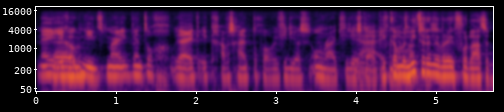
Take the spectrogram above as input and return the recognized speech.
Nee, ik ook Ehm, niet. Maar ik ben toch... Ja, ik, ik ga waarschijnlijk toch wel weer video's, on-ride video's Ja, kijken. ik kan me niet herinneren wanneer ik voor het laatst het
